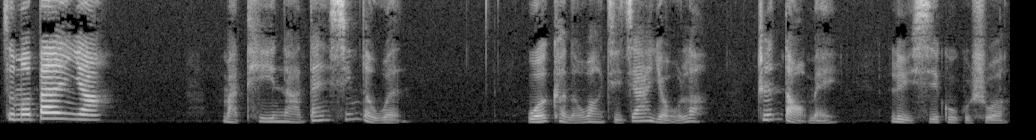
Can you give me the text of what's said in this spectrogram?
怎么办呀？马蒂娜担心地问。“我可能忘记加油了，真倒霉。”吕西姑姑说。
